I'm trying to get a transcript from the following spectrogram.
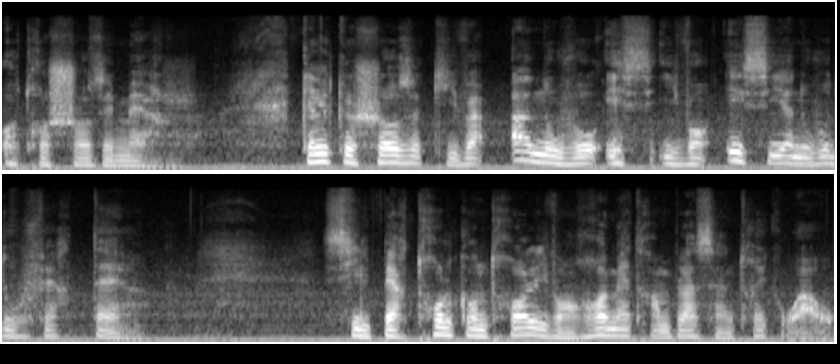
autre chose émerge. Quelque chose qui va à nouveau, ils vont essayer à nouveau de vous faire taire. S'ils perdent trop le contrôle, ils vont remettre en place un truc, waouh,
